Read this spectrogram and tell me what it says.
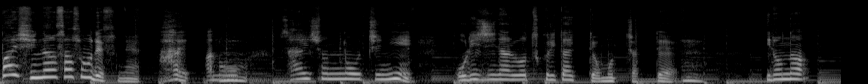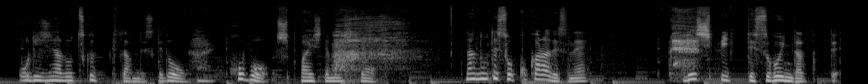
敗しなさそうですね。はい、ああの、最初のうちにオリジナルを作りたいって思っちゃってうん。いろんなオリジナルを作ってたんですけどはい。ほぼ失敗してまして なのでそこからですねレシピってすごいんだって。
